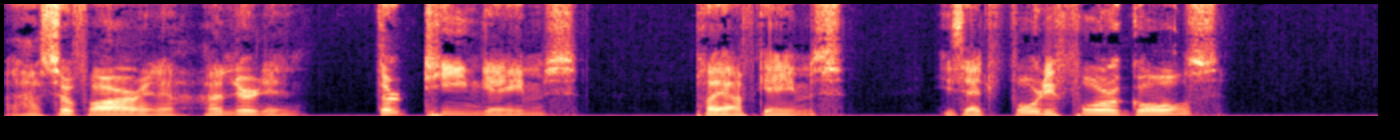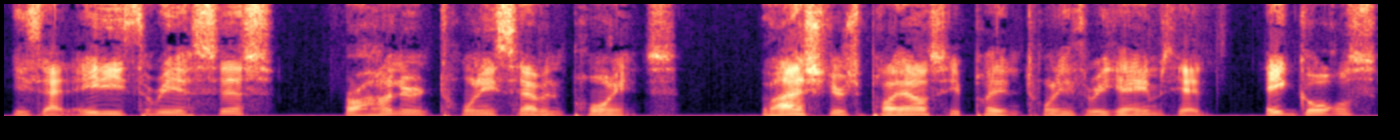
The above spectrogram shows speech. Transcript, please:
uh, so far in 113 games, playoff games. He's had 44 goals. He's had 83 assists for 127 points. Last year's playoffs, he played in 23 games. He had eight goals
